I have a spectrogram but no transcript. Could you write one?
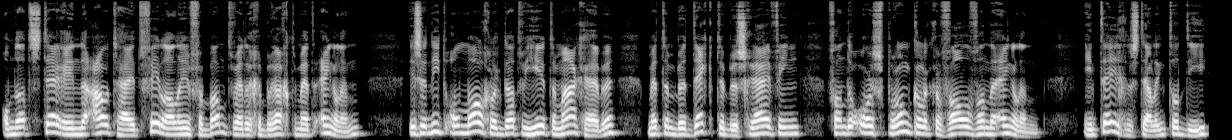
Omdat sterren in de oudheid veelal in verband werden gebracht met engelen, is het niet onmogelijk dat we hier te maken hebben met een bedekte beschrijving van de oorspronkelijke val van de engelen, in tegenstelling tot die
